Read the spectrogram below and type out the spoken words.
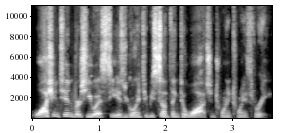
Washington versus USC is going to be something to watch in 2023.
